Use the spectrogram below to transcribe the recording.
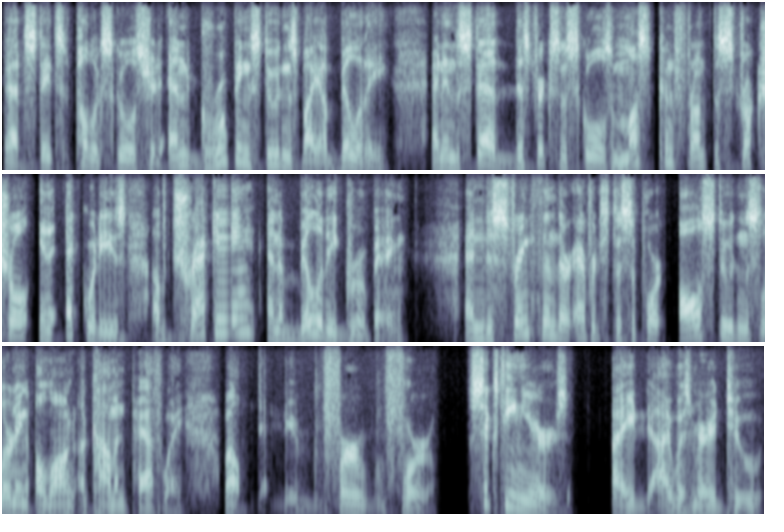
that states' public schools should end grouping students by ability, and instead, districts and schools must confront the structural inequities of tracking and ability grouping, and to strengthen their efforts to support all students learning along a common pathway. Well, for for 16 years, I I was married to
